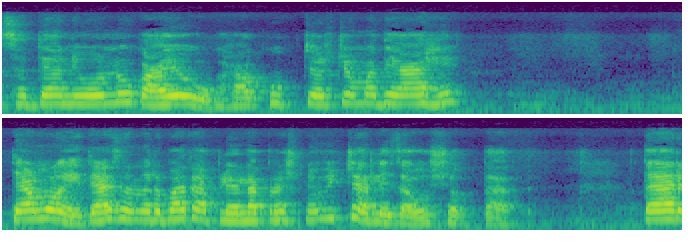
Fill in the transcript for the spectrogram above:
सध्या निवडणूक आयोग हा खूप चर्चेमध्ये आहे. त्यामुळे त्या संदर्भात आपल्याला प्रश्न विचारले जाऊ शकतात. तर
